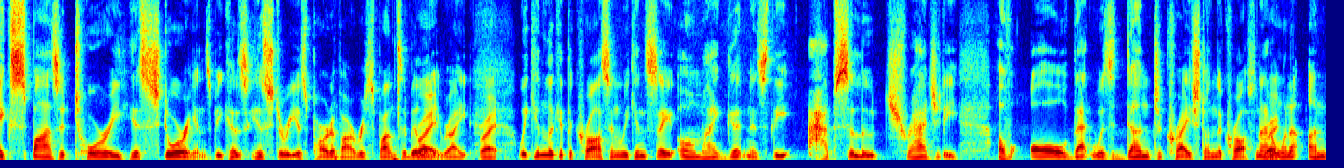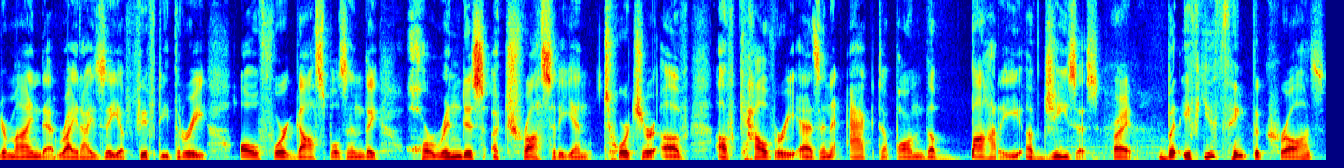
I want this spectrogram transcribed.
expository historians, because history is part of our responsibility, Right, right? right. We can look at the cross and we can say, "Oh my goodness, the absolute tragedy of all that was done to Christ on the cross." And I don't want to undermine that, right? Isaiah 53, all four gospels and the horrendous atrocity and torture of of Calvary as an act upon the body of Jesus. Right. But if you think the cross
